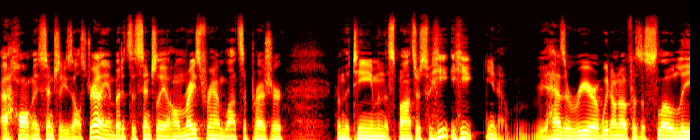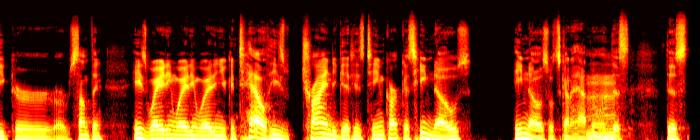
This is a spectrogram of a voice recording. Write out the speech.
A home, essentially, he's Australian, but it's essentially a home race for him. Lots of pressure from the team and the sponsor. So he he you know has a rear. We don't know if it's a slow leak or or something. He's waiting, waiting, waiting. You can tell he's trying to get his team car because he knows he knows what's going to happen when this this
